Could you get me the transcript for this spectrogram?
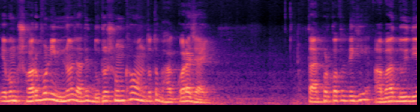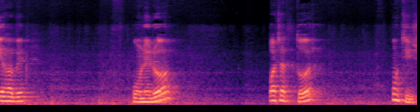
এবং সর্বনিম্ন যাতে দুটো সংখ্যা অন্তত ভাগ করা যায়। তারপর কত দেখি? আবার দুই দিয়ে হবে। পনেরো, পঁচাত্তর, পঁচিশ।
